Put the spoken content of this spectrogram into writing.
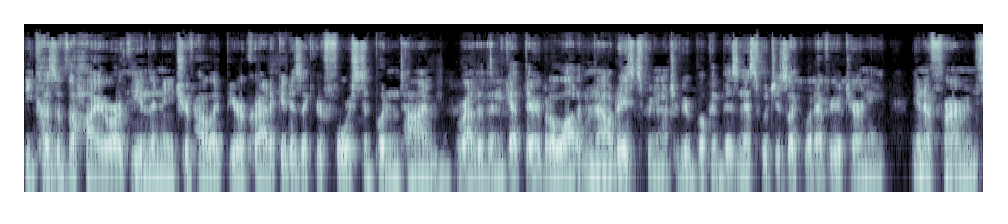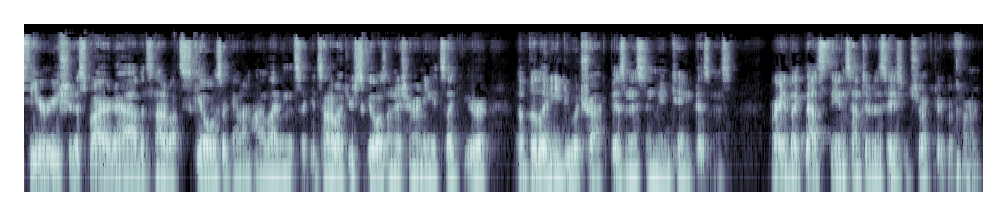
because of the hierarchy and the nature of how like bureaucratic it is like you're forced to put in time rather than get there but a lot of them nowadays it's pretty much of your book of business which is like what every attorney in a firm in theory should aspire to have it's not about skills again i'm highlighting this like it's not about your skills as an attorney it's like your ability to attract business and maintain business right like that's the the instructor of a firm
